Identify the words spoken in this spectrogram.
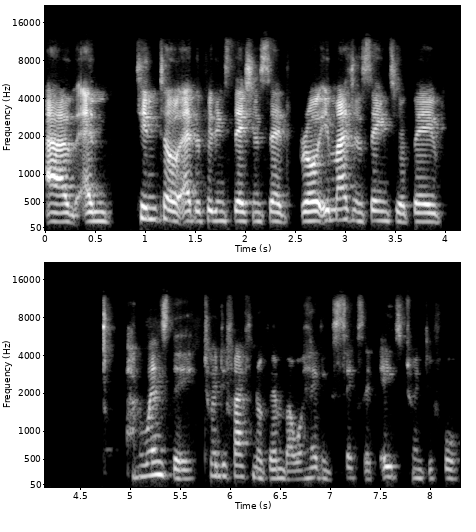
Um, and Tinto at the filling station said, bro, imagine saying to your babe, on Wednesday, 25 November, we're having sex at 8.24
